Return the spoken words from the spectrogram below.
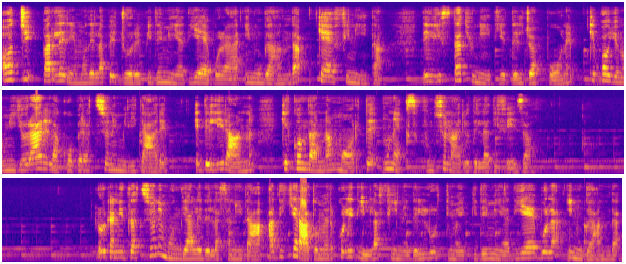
Oggi parleremo della peggiore epidemia di Ebola in Uganda che è finita, degli Stati Uniti e del Giappone che vogliono migliorare la cooperazione militare e dell'Iran che condanna a morte un ex funzionario della difesa. L'Organizzazione Mondiale della Sanità ha dichiarato mercoledì la fine dell'ultima epidemia di Ebola in Uganda,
